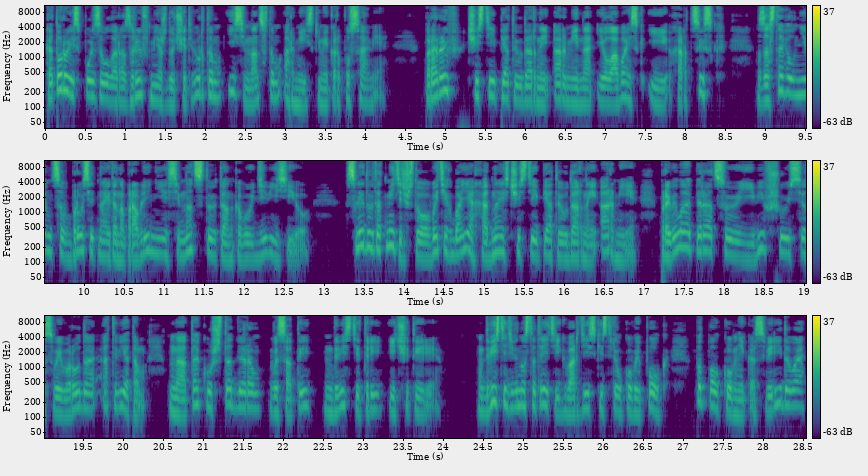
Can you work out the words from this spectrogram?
которая использовала разрыв между 4 и 17 армейскими корпусами. Прорыв частей пятой ударной армии на Иловайск и Харциск заставил немцев бросить на это направление 17-ю танковую дивизию. Следует отметить, что в этих боях одна из частей пятой ударной армии провела операцию, явившуюся своего рода ответом на атаку Штадлером высоты 203,4. 293-й гвардейский стрелковый полк подполковника Свиридова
